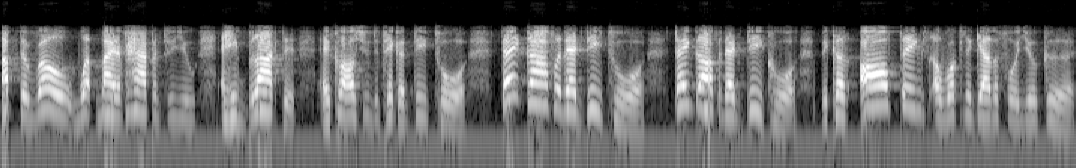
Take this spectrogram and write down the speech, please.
up the road what might have happened to you, and He blocked it and caused you to take a detour. Thank God for that detour. Thank God for that detour, because all things are working together for your good.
